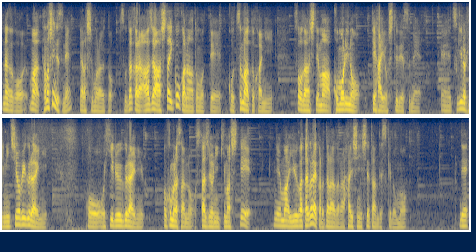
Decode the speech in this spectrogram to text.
なんかこう、まあ楽しいんですね。やらせてもらうと。そう、だから、あ、じゃあ明日行こうかなと思って、こう妻とかに相談して、まあ子守の手配をしてですね、えー次の日日曜日ぐらいに、こうお昼ぐらいに奥村さんのスタジオに行きまして、で、まあ夕方ぐらいからだらだら配信してたんですけども、で、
